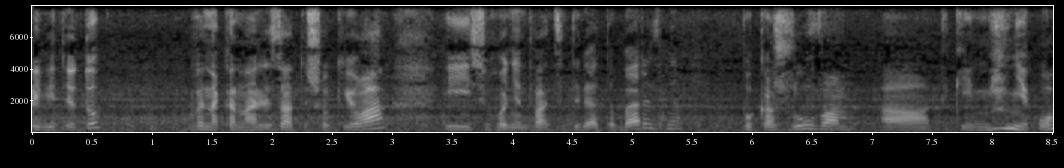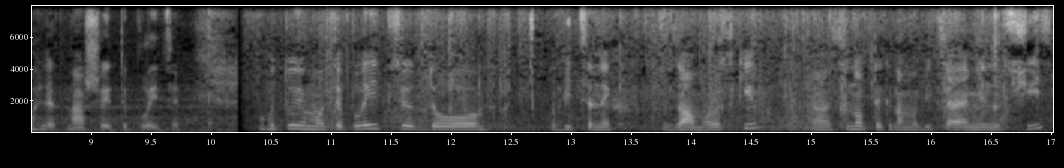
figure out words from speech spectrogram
Привіт, Ютуб! Ви на каналі Затишок ЮА. І сьогодні 29 березня. Покажу вам а, такий міні-огляд нашої теплиці. Готуємо теплицю до обіцяних заморозків. Е, Синоптик нам обіцяє мінус 6.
